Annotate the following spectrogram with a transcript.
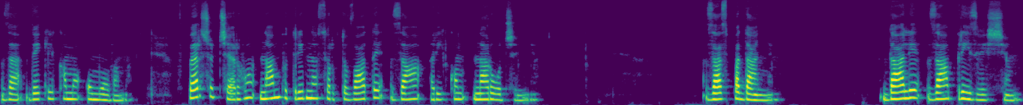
за декількома умовами. В першу чергу нам потрібно сортувати за ріком народження, за спаданням, далі за прізвищем,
